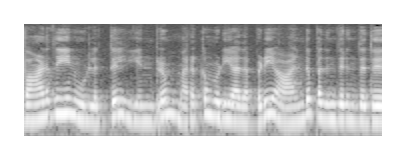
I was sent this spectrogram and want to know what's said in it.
வானதியின் உள்ளத்தில் என்றும் மறக்க முடியாதபடி ஆழ்ந்து பதிந்திருந்தது.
